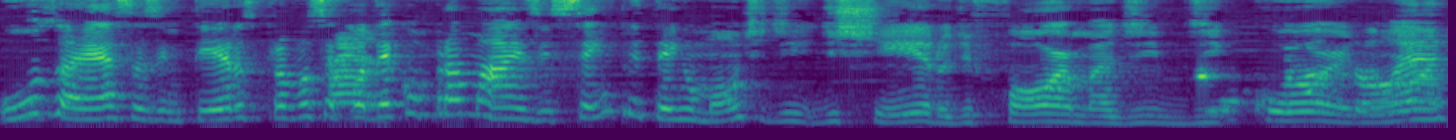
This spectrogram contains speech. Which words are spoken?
usa essas inteiras para você é. poder comprar mais. E sempre tem um monte de, de cheiro, de forma, de, de cor, não é?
